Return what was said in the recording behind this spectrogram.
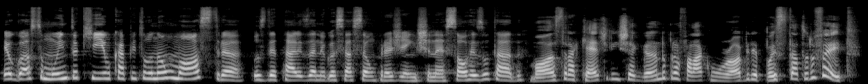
Eu gosto muito que o capítulo não mostra os detalhes da negociação pra gente, né? Só o resultado. Mostra a Catelyn chegando para falar com o Rob depois que tá tudo feito.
